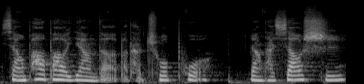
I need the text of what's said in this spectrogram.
像泡泡一样的把它戳破，让它消失。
